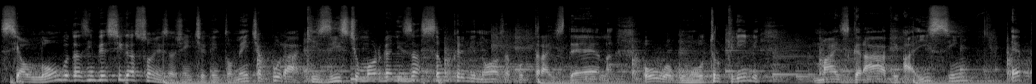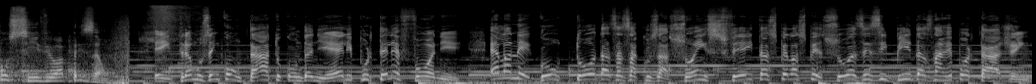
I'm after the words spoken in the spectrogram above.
se ao longo das investigações a gente eventualmente apurar que existe uma organização criminosa por trás dela ou algum outro crime mais grave, aí sim é possível a prisão. Entramos em contato com Daniele por telefone. Ela negou todas as acusações feitas pelas pessoas exibidas na reportagem.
